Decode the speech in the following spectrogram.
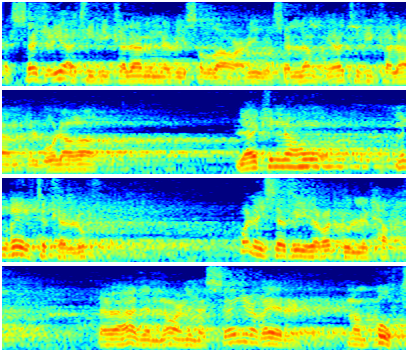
السجع يأتي في كلام النبي صلى الله عليه وسلم ويأتي في كلام البلغاء لكنه من غير تكلف وليس فيه رد للحق. فهذا النوع من السجع غير ممقوت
